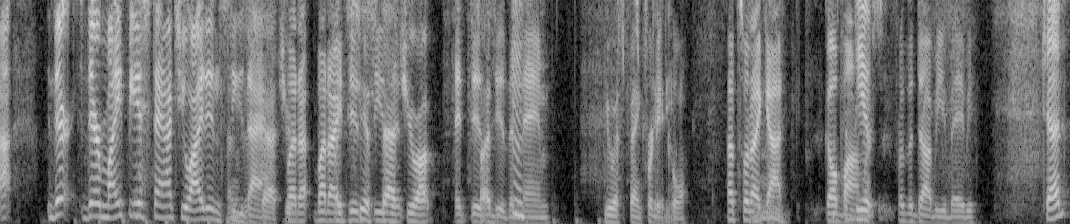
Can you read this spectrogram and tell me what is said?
Uh, there, there might be a statue. I didn't see that, statue. but uh, but I I'd did see a see statue The, out I did see the name. U.S. Bank Pretty Stadium. cool. That's what I got. Go a Bombers for the W, baby. Judd?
